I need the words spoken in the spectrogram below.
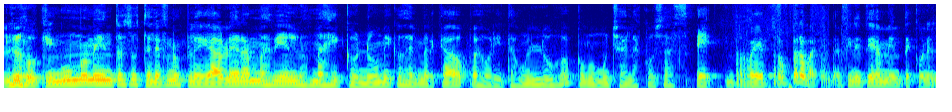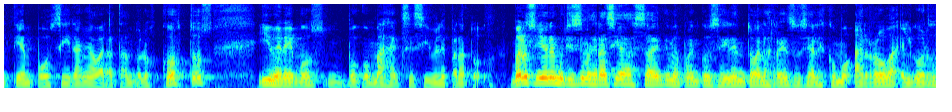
Lo que en un momento estos teléfonos plegables eran más bien los más económicos del mercado, pues ahorita es un lujo, como muchas de las cosas eh, retro, pero bueno, definitivamente con el tiempo se irán abaratando los costos y veremos un poco más accesible para todos. Bueno, señores, muchísimas gracias. Saben que me pueden conseguir en todas las redes sociales como arroba el gordo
